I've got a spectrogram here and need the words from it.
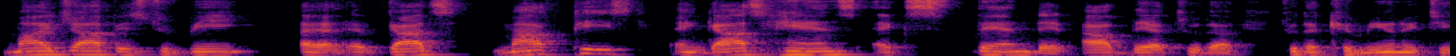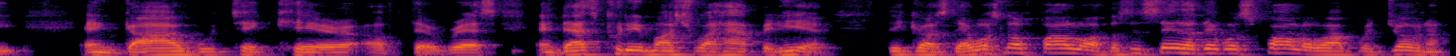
My job is to be uh, God's mouthpiece and God's hands extended out there to the to the community, and God would take care of the rest. And that's pretty much what happened here, because there was no follow up. Doesn't say that there was follow up with Jonah.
